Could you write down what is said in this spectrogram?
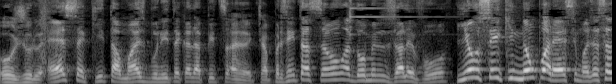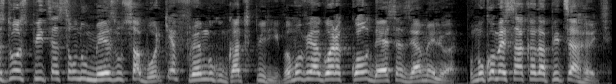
Ô, oh, juro, essa aqui tá mais bonita que a da Pizza Hut. A apresentação a Domino's já levou. E eu sei que não parece, mas essas duas pizzas são do mesmo sabor, que é frango com catupiry. Vamos ver agora qual dessas é a melhor. Vamos começar com a da Pizza Hut.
